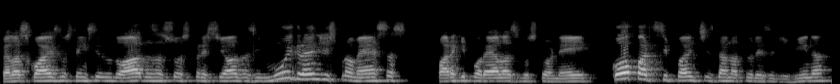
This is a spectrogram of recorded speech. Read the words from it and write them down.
pelas quais nos têm sido doadas as suas preciosas e muito grandes promessas, para que por elas vos tornei coparticipantes da natureza divina,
